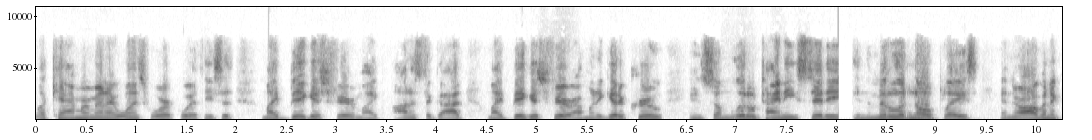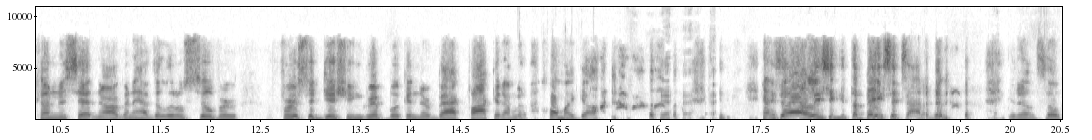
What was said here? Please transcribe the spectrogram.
A cameraman I once worked with, he says, My biggest fear, Mike, honest to God, my biggest fear, I'm going to get a crew in some little tiny city in the middle of no place and they're all going to come to set and they're all going to have the little silver first edition grip book in their back pocket. I'm going, oh my God. I said, oh, at least you get the basics out of it. you know, so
